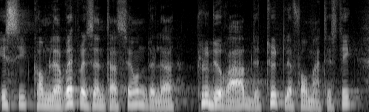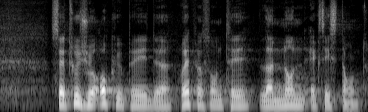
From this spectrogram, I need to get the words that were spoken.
ici comme la représentation de la plus durable de toutes les formes artistiques, s'est toujours occupée de représenter la non-existante.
